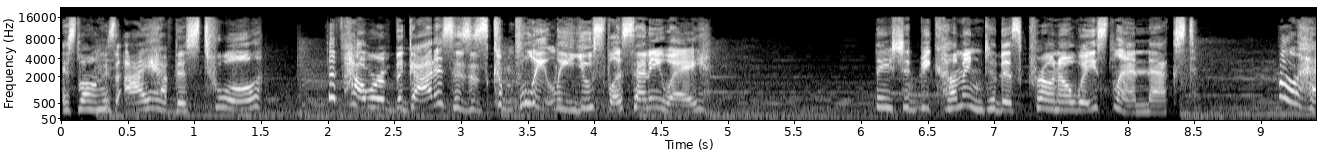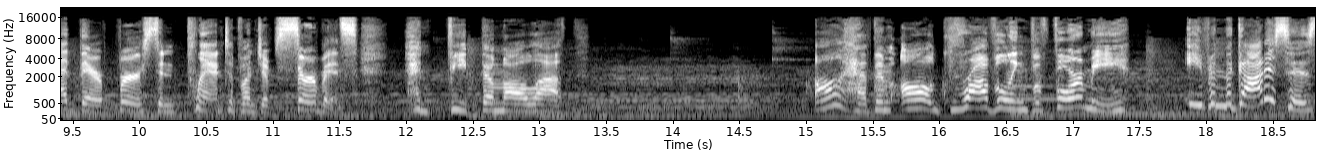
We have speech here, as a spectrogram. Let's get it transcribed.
As long as I have this tool, the power of the goddesses is completely useless anyway. They should be coming to this Chrono Wasteland next. I'll head there first and plant a bunch of servants and beat them all up. I'll have them all groveling before me, even the goddesses,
